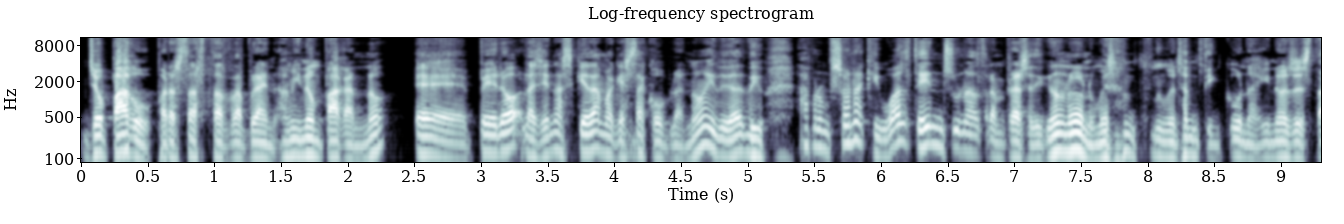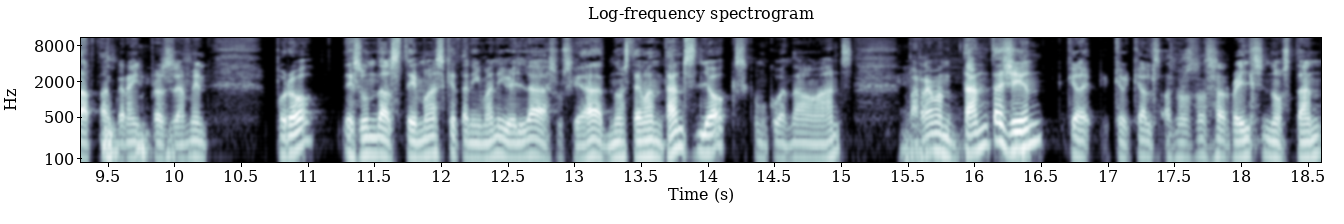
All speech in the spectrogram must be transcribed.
jo pago per estar a Startup Grind, a mi no em paguen, no? Eh, però la gent es queda amb aquesta cobla, no? I diu, ah, però em sona que igual tens una altra empresa. Dic, no, no, només, només en tinc una i no és Startup Grind, precisament. Però és un dels temes que tenim a nivell de societat, no? Estem en tants llocs, com comentàvem abans, parlem amb tanta gent que crec que els, els nostres cervells no estan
